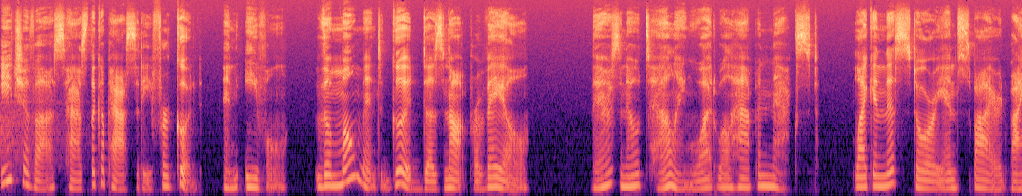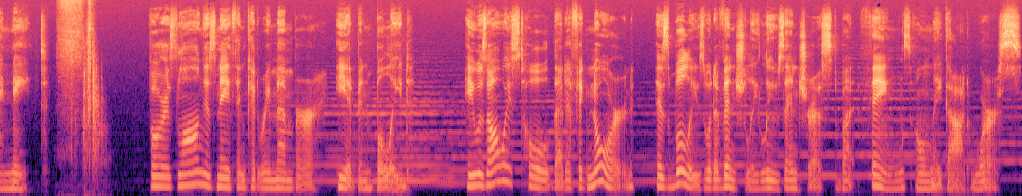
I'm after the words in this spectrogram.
Each of us has the capacity for good and evil. The moment good does not prevail, there's no telling what will happen next. Like in this story inspired by Nate. For as long as Nathan could remember, he had been bullied. He was always told that if ignored, his bullies would eventually lose interest, but things only got worse.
